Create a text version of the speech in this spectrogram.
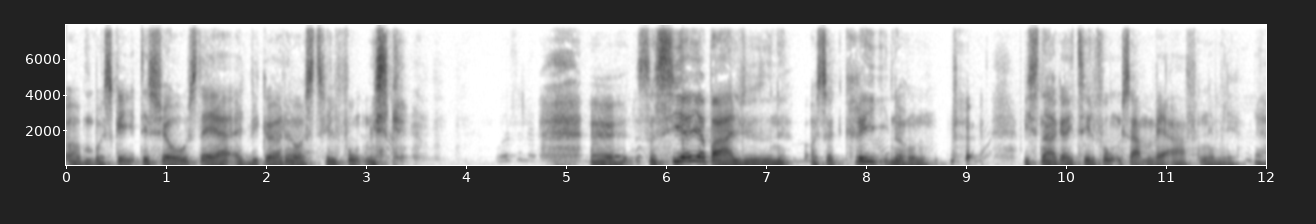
Og måske det sjoveste er, at vi gør det også telefonisk. Øh, så siger jeg bare lydene, og så griner hun. Vi snakker i telefon sammen hver aften nemlig. Ja.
